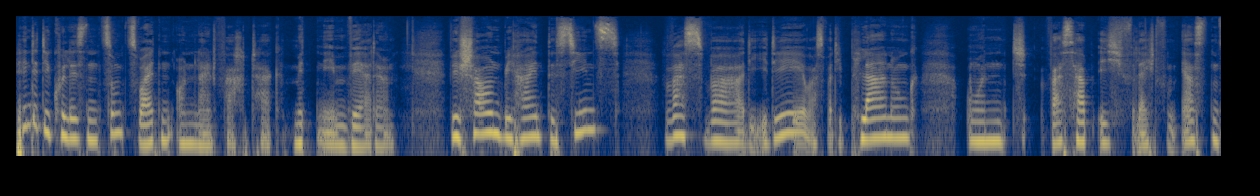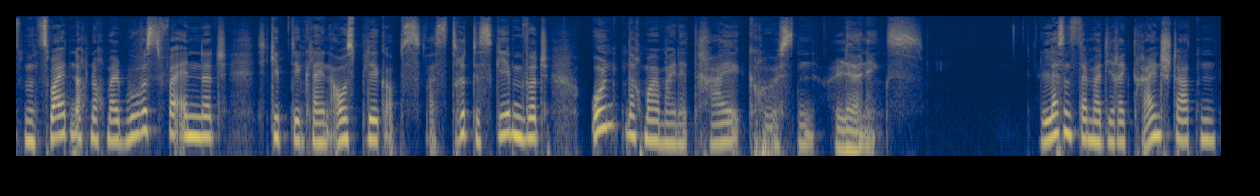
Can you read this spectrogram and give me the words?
hinter die Kulissen zum zweiten Online-Fachtag mitnehmen werde. Wir schauen behind the scenes, was war die Idee, was war die Planung und was habe ich vielleicht vom ersten zum zweiten auch nochmal bewusst verändert. Ich gebe den kleinen Ausblick, ob es was Drittes geben wird und nochmal meine drei größten Learnings. Lass uns dann mal direkt reinstarten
